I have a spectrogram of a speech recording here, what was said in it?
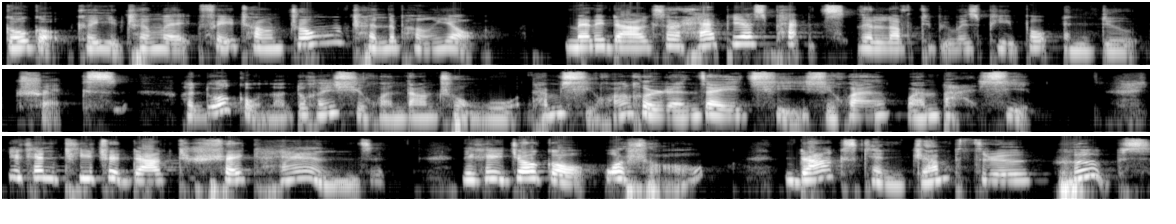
狗狗可以成为非常忠诚的朋友。Many dogs are happy as pets. They love to be with people and do tricks. 很多狗呢都很喜欢当宠物，它们喜欢和人在一起，喜欢玩把戏。 You can teach a dog to shake hands. 你可以教狗握手。Dogs can jump through hoops.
